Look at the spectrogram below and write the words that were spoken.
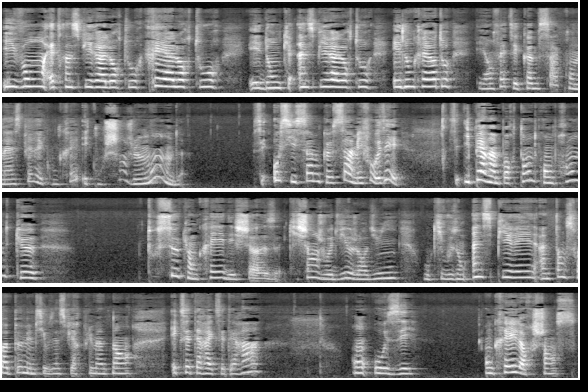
ils vont être inspirés à leur tour, créer à leur tour, et donc inspirer à leur tour, et donc créer à leur tour. Et en fait, c'est comme ça qu'on inspire et qu'on crée et qu'on change le monde. C'est aussi simple que ça, mais il faut oser. C'est hyper important de comprendre que tous ceux qui ont créé des choses qui changent votre vie aujourd'hui ou qui vous ont inspiré un tant soit peu, même si vous inspirez plus maintenant, etc., etc., ont osé, ont créé leur chance,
